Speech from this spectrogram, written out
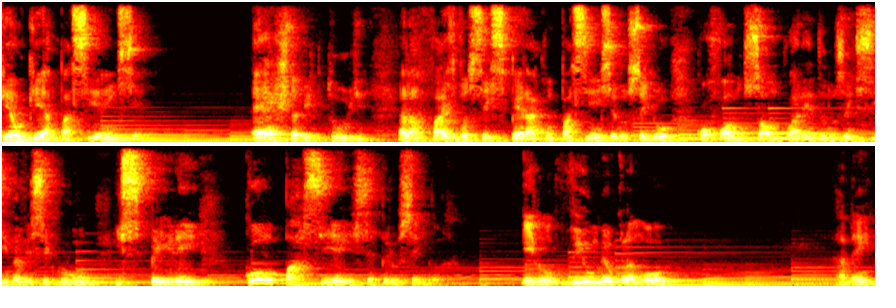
que é o que? A paciência. Esta virtude, ela faz você esperar com paciência no Senhor, conforme o Salmo 40 nos ensina, versículo 1: Esperei com paciência pelo Senhor. Ele ouviu o meu clamor. Amém?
